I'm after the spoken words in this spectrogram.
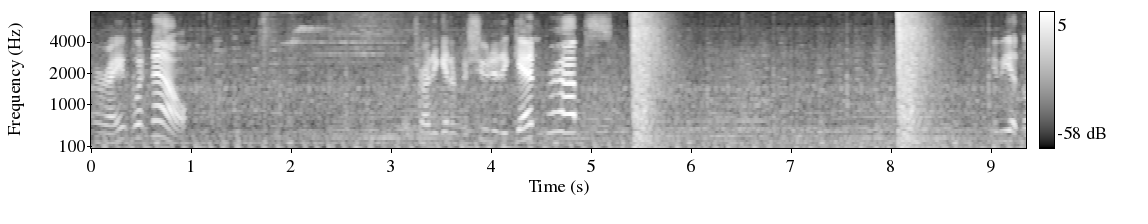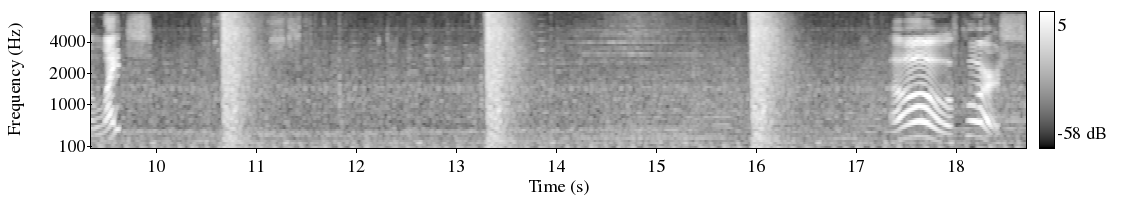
Alright, what now? I try to get him to shoot it again, perhaps? Maybe at the lights? Oh, of course.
